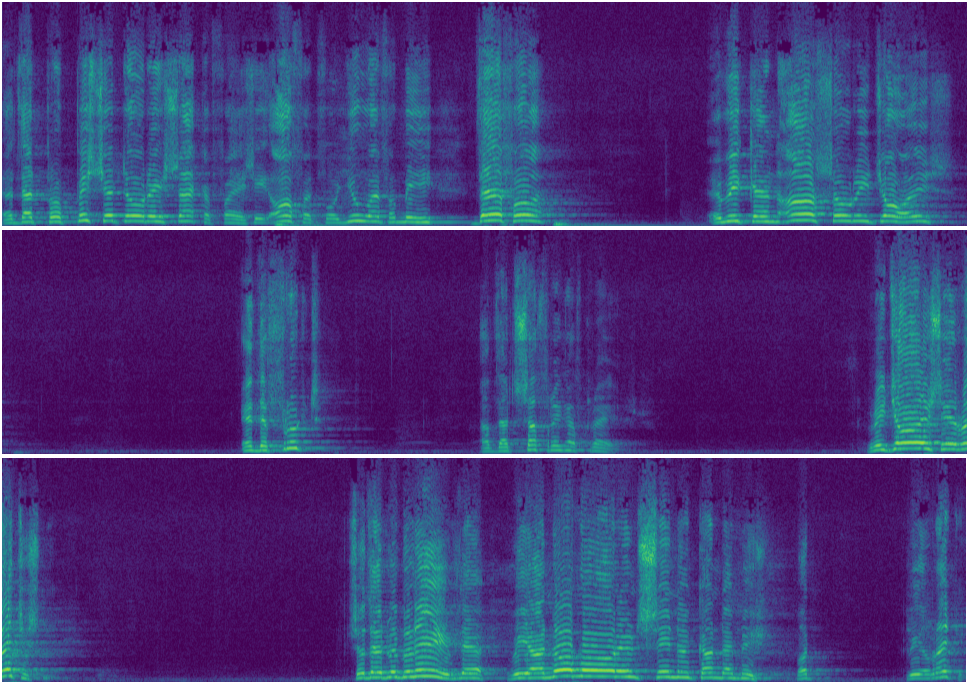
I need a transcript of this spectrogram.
uh, that propitiatory sacrifice he offered for you and for me, therefore we can also rejoice in the fruit of that suffering of Christ. Rejoice in righteousness, so that we believe that we are no more in sin and condemnation, but we are righteous.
